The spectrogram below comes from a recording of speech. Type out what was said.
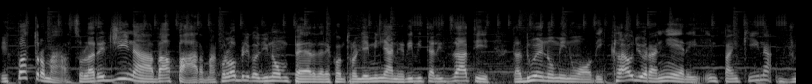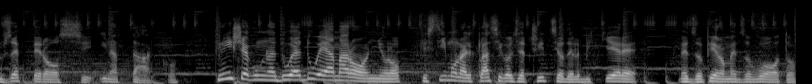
Il 4 marzo la regina va a Parma con l'obbligo di non perdere contro gli emiliani rivitalizzati da due nomi nuovi, Claudio Ranieri in panchina, Giuseppe Rossi in attacco. Finisce con una 2-2 a Marognolo che stimola il classico esercizio del bicchiere mezzo pieno mezzo vuoto.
